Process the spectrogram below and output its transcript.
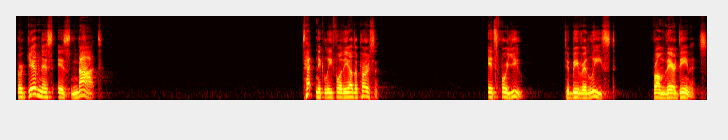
Forgiveness is not technically for the other person. It's for you to be released from their demons.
